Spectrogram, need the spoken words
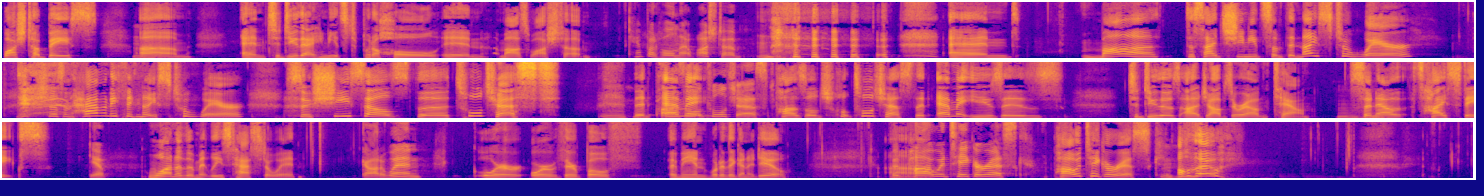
wash tub bass um and to do that he needs to put a hole in ma's wash tub Can't put a hole in that wash tub. and Ma decides she needs something nice to wear. She doesn't have anything nice to wear, so she sells the tool chest Mm-hmm. that Puzzle Emmet tool chest. puzzle tool chest that Emmet uses to do those odd jobs around town. So mm-hmm. now it's high stakes. Yep. One of them at least has to win, Gotta win. or or they're both. I mean, what are they going to do? But Um, Pa would take a risk. Pa would take a risk, mm-hmm. although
